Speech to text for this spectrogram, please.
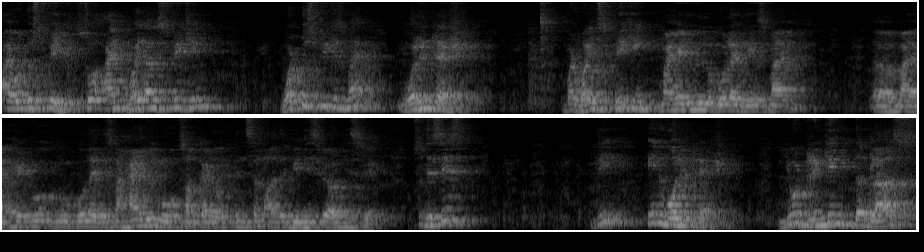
I want to speak. So I'm while I'm speaking, what to speak is my voluntary action. But while speaking, my head will go like this, my uh, my head will, will go like this, my hand will move some kind of in some other way, this way or this way. So this is the involuntary action. You drinking the glass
